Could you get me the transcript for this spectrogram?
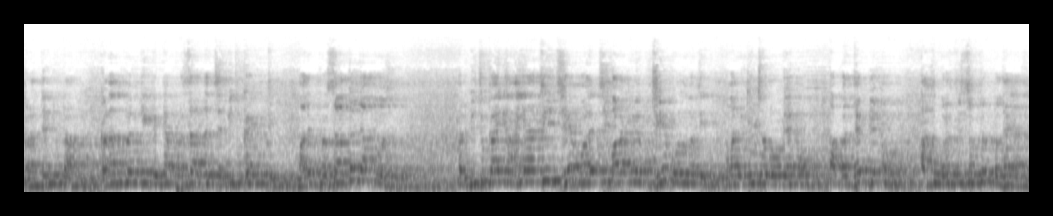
પ્રાધાન્યતા આપી. ઘણા લોકો કે ત્યાં પ્રસાદ જ છે, બીજું કંઈ નથી. મારે પ્રસાદ અને બીજું કાંઈ નહીં, અહીંયાથી જે મળે છે બાળકને જે બોલવું હતી, અમારી ટીચરો, બહેનો, આ બધે બહેનો, આખું વર્ષથી સતત બધા છે.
